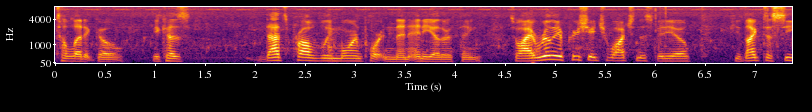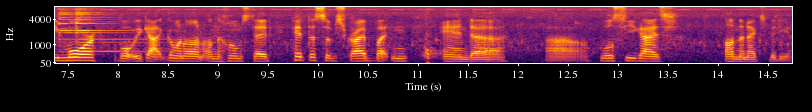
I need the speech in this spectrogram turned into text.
to let it go because that's probably more important than any other thing. So I really appreciate you watching this video. You'd like to see more of what we got going on on the homestead, hit the subscribe button and uh, uh, we'll see you guys on the next video.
